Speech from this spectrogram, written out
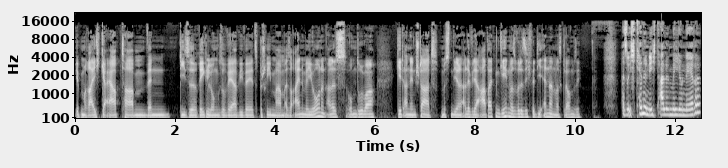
eben reich geerbt haben, wenn diese Regelung so wäre, wie wir jetzt beschrieben haben? Also eine Million und alles oben drüber geht an den Staat. Müssten die dann alle wieder arbeiten gehen? Was würde sich für die ändern? Was glauben Sie? Also ich kenne nicht alle Millionäre.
